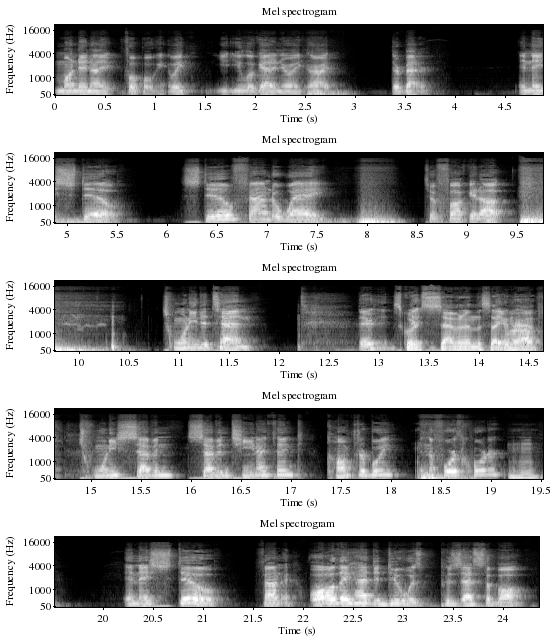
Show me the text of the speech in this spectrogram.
Monday night football game. Like you, you look at it and you're like, all right, they're better. And they still, still found a way to fuck it up. 20 to 10. They Scored seven in the second they second were half. up 27 17, I think, comfortably in the fourth quarter. Mm-hmm. And they still found all they had to do was possess the ball.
